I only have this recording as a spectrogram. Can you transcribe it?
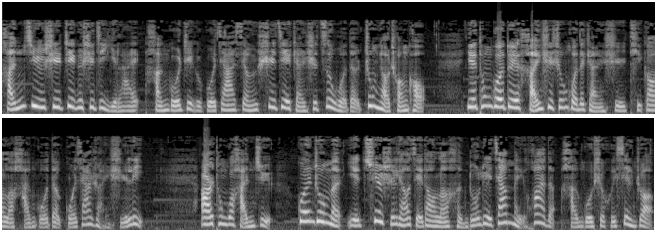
韩剧是这个世纪以来韩国这个国家向世界展示自我的重要窗口，也通过对韩式生活的展示，提高了韩国的国家软实力。而通过韩剧，观众们也确实了解到了很多略加美化的韩国社会现状。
